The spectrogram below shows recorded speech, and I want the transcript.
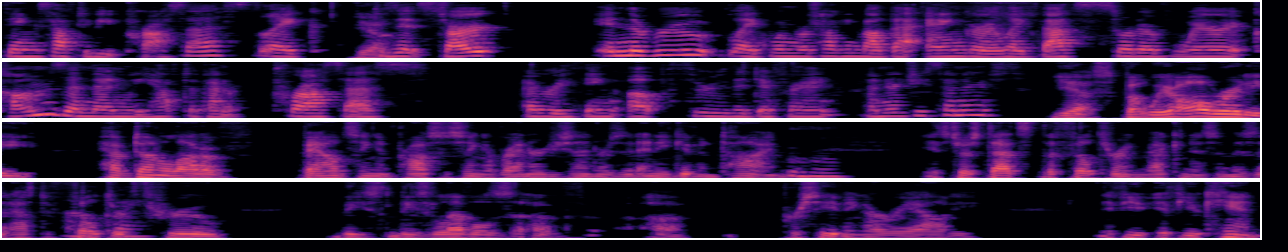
things have to be processed? Like Yeah. does it start in the root like when we're talking about that anger, like that's sort of where it comes and then we have to kind of process everything up through the different energy centers? Yes, but we already have done a lot of bouncing and processing of our energy centers at any given time. Mhm. It's just that's the filtering mechanism. Is it has to filter Okay. through these these levels of uh, perceiving our reality. If you if you can't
